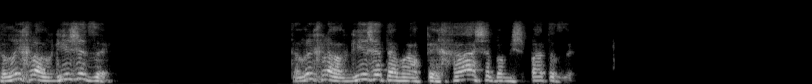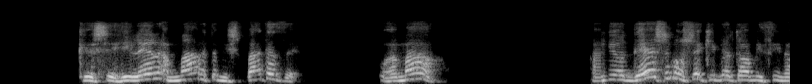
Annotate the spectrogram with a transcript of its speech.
צריך להרגיש את זה. צריך להרגיש את המהפכה שבמשפט הזה. כשהלל אמר את המשפט הזה, הוא אמר, אני יודע שמשה קיבל תורה מסיני,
